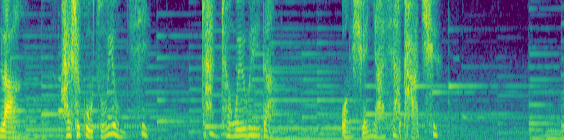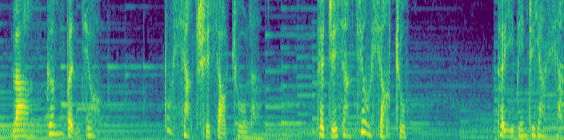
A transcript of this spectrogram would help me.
狼。还是鼓足勇气，颤颤巍巍的往悬崖下爬去。狼根本就不想吃小猪了，他只想救小猪。他一边这样想，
